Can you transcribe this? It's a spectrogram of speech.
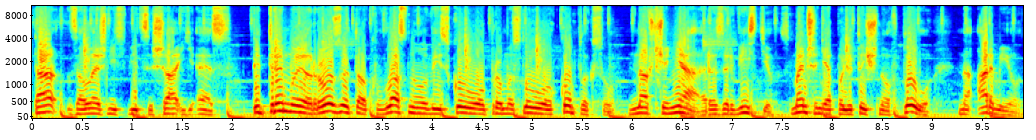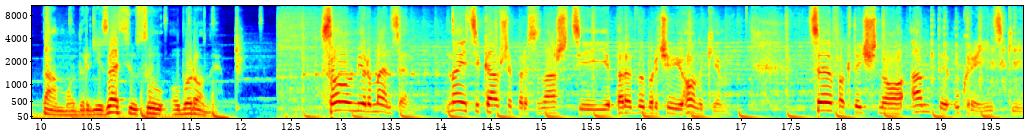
та залежність від США і ЄС, підтримує розвиток власного військового промислового комплексу, навчання резервістів, зменшення політичного впливу на армію та модернізацію сил оборони. Славомір Менсен найцікавіший персонаж цієї передвиборчої гонки. Це фактично антиукраїнський,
